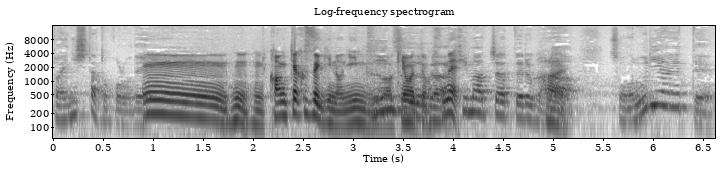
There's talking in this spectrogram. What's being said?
ぱいにしたところで、うーん観客席の人数は決まってますね。決まっちゃってるから、はい。その売り上げって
